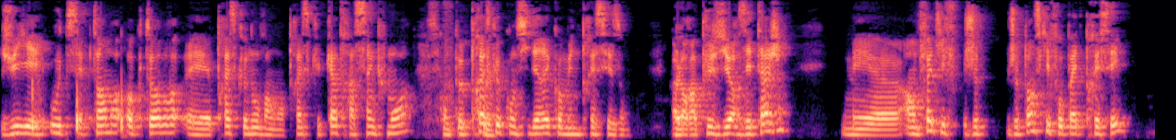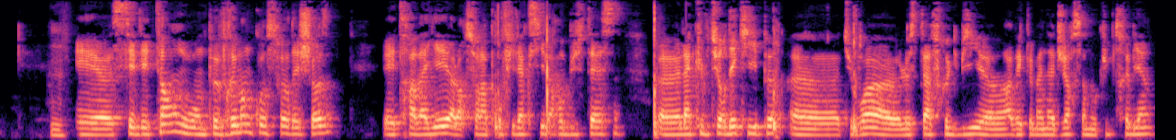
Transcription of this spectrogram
juillet, août, septembre, octobre et presque novembre, presque 4 à 5 mois qu'on peut presque considérer comme une pré-saison alors à plusieurs étages. Mais euh, en fait, je, je, pense qu'il faut pas être pressé. Hmm. Et euh, c'est des temps où on peut vraiment construire des choses et travailler alors sur la prophylaxie, la robustesse, euh, la culture d'équipe. tu vois, le staff rugby avec le manager s'en occupe très bien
